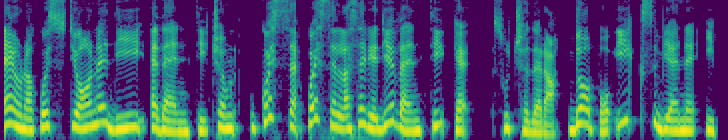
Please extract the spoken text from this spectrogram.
è una questione di eventi. Cioè, questa, questa è la serie di eventi che succederà. Dopo X viene Y,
